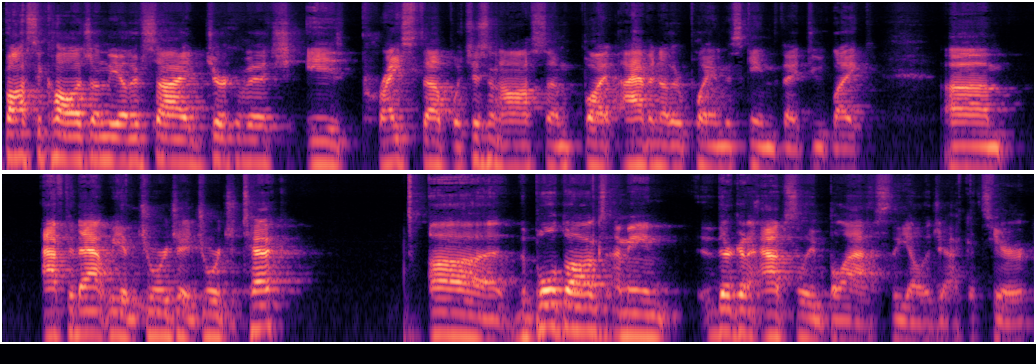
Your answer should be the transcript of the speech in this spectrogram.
Boston College on the other side, Jurkovec is priced up, which isn't awesome, but I have another play in this game that I do like. Um, after that, we have Georgia at Georgia Tech. Uh, the Bulldogs, I mean, they're going to absolutely blast the Yellow Jackets here.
